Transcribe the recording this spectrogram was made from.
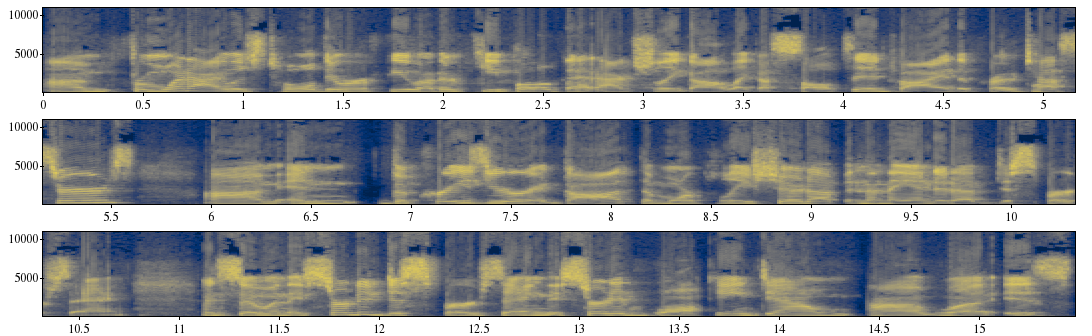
Um, from what I was told, there were a few other people that actually got like assaulted by the protesters. Um, and the crazier it got, the more police showed up, and then they ended up dispersing. And so when they started dispersing, they started walking down uh, what is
